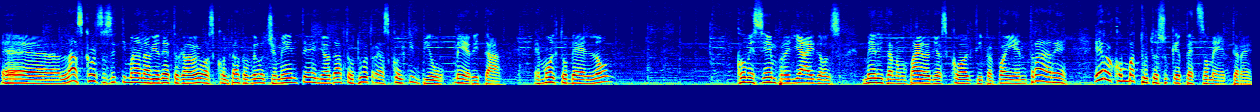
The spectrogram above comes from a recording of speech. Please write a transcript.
Eh, la scorsa settimana vi ho detto che l'avevo ascoltato velocemente, gli ho dato due o tre ascolti in più, merita. è molto bello. Come sempre gli idols meritano un paio di ascolti per poi entrare. Ero combattuto su che pezzo mettere.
